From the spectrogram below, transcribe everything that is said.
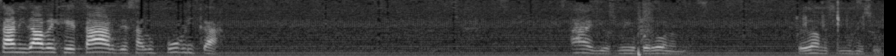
sanidad vegetal de salud pública. Ay, Dios mío, perdóname. Perdóname, Señor Jesús.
